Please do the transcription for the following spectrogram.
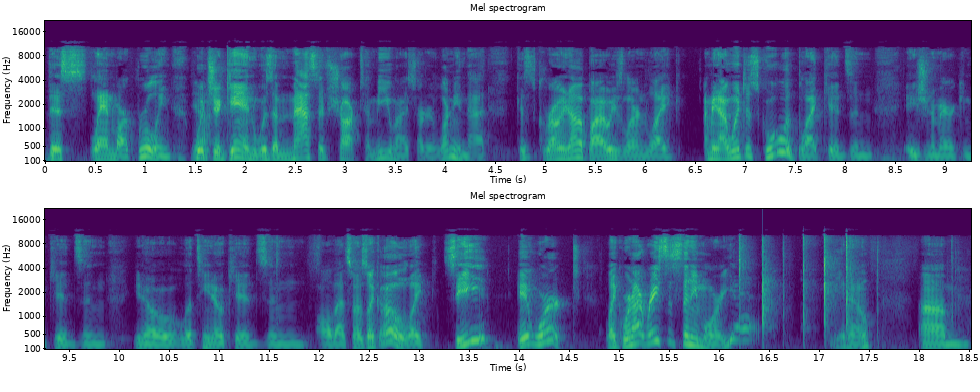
this landmark ruling, yeah. which again was a massive shock to me when I started learning that. Because growing up, I always learned like, I mean, I went to school with black kids and Asian American kids and you know Latino kids and all that. So I was like, oh, like, see, it worked. Like we're not racist anymore. Yeah, you know. Um,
